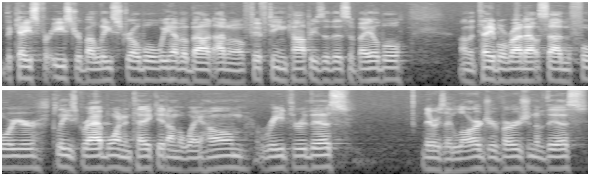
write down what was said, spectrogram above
The Case for Easter by Lee Strobel. We have about, I don't know, 15 copies of this available on the table right outside in the foyer. Please grab one and take it on the way home. Read through this. There is a larger version of this.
